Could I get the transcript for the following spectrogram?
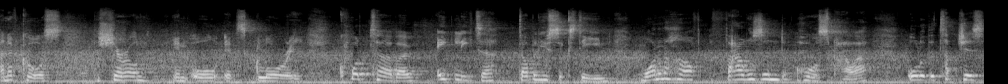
and of course Chiron in all its glory. Quad turbo, 8 litre W16, 1,500 horsepower, all of the touches,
